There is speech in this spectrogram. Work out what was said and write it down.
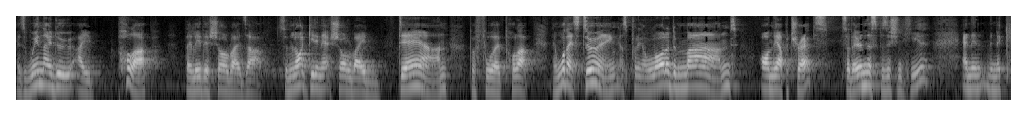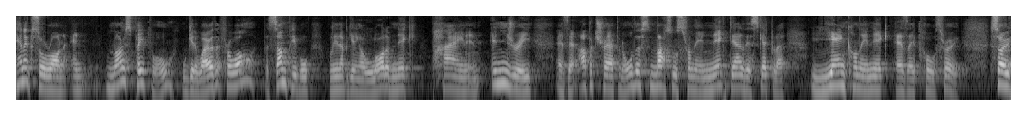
is when they do a pull up, they leave their shoulder blades up. So they're not getting that shoulder blade down before they pull up. And what that's doing is putting a lot of demand on the upper traps. So they're in this position here, and then the mechanics are on, and most people will get away with it for a while, but some people will end up getting a lot of neck pain and injury as that upper trap and all the muscles from their neck down to their scapula yank on their neck as they pull through. So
